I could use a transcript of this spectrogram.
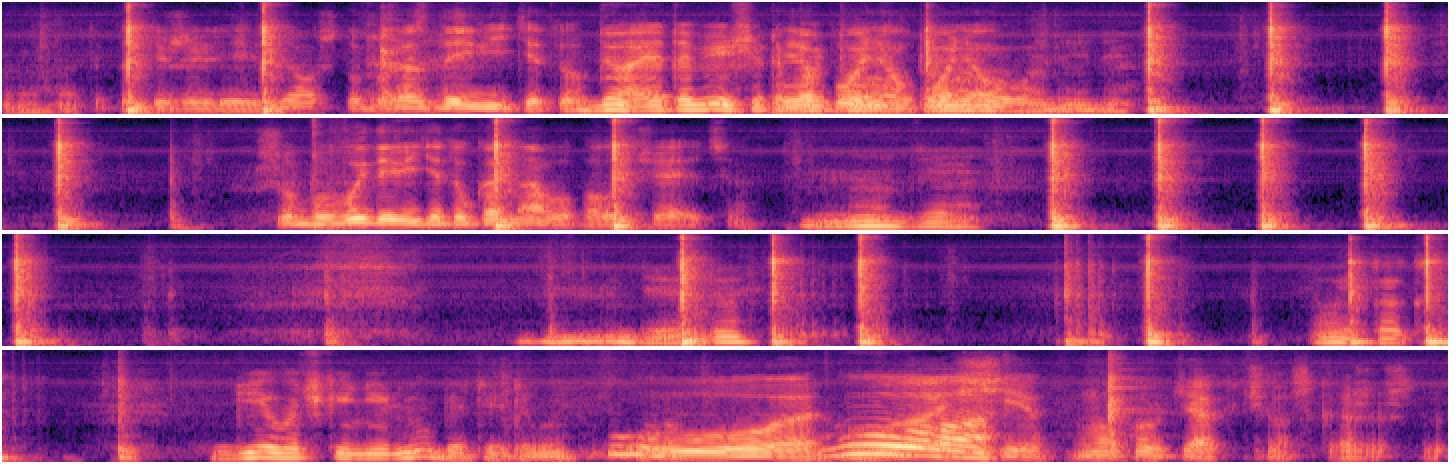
Ага, ты потяжелее взял, чтобы раздавить эту. Да, это вещь, это Я по- понял, понял. да. Чтобы выдавить эту канаву, получается. Ну да. Да, это... Ой, как девочки не любят этого. О, О, Во! вообще. Ну, крутяк, что скажешь тут.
